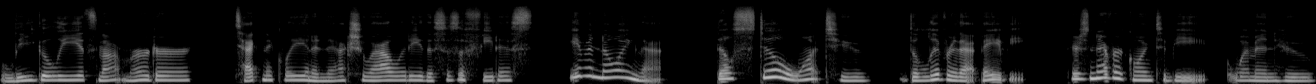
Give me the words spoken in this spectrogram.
legally it's not murder, technically and in actuality this is a fetus, even knowing that, they'll still want to deliver that baby. There's never going to be women who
